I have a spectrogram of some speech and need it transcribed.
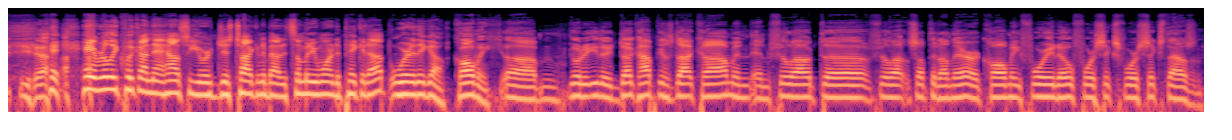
yeah. Hey, hey, really quick on that house you were just talking about. If somebody wanted to pick it up, where do they go? Call me. Um, go to either DougHopkins.com and, and fill out uh, fill out something on there, or call me 480-464-6000.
